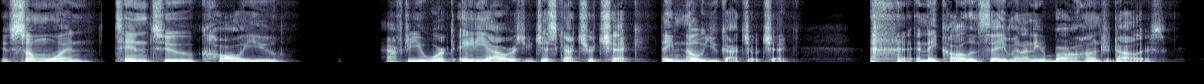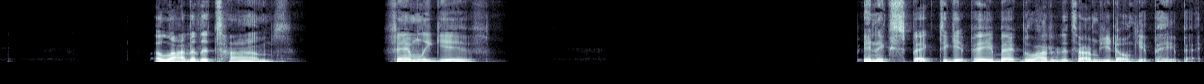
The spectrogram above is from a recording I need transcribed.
if someone tend to call you after you worked 80 hours, you just got your check. They know you got your check. and they call and say, Man, I need to borrow $100. A lot of the times, family give and expect to get paid back, but a lot of the times you don't get paid back.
